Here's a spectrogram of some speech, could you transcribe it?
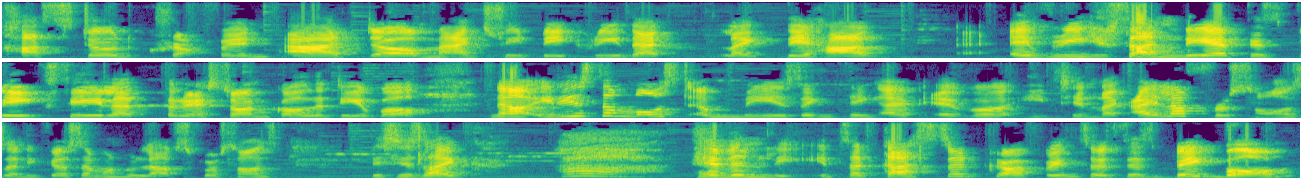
custard cruffin at uh, Mag Street Bakery that like they have every Sunday at this bake sale at the restaurant called The Table. Now, it is the most amazing thing I've ever eaten. Like, I love croissants, and if you're someone who loves croissants, this is like heavenly. It's a custard cruffin, so it's this big bomb.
